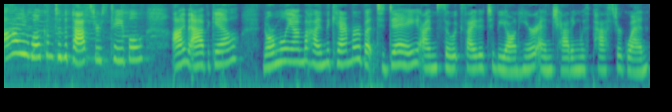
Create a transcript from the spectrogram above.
Hi, welcome to the Pastor's Table. I'm Abigail. Normally I'm behind the camera, but today I'm so excited to be on here and chatting with Pastor Gwen.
